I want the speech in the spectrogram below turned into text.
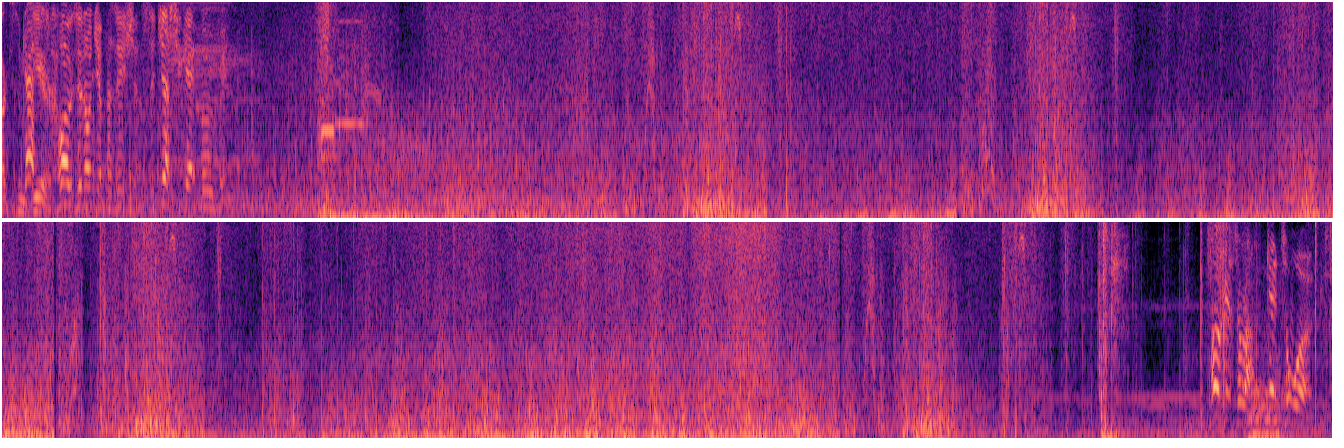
Mark some Gas gear. is closing on your position. Suggest you get moving. To work.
